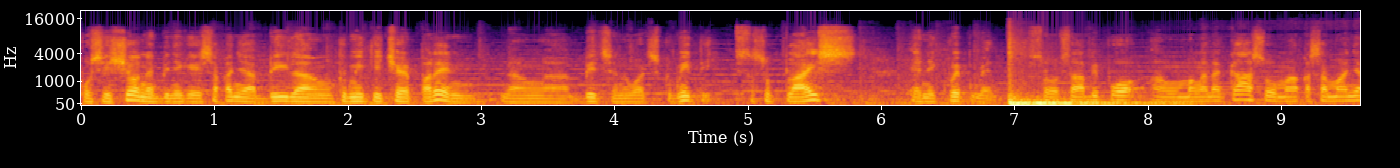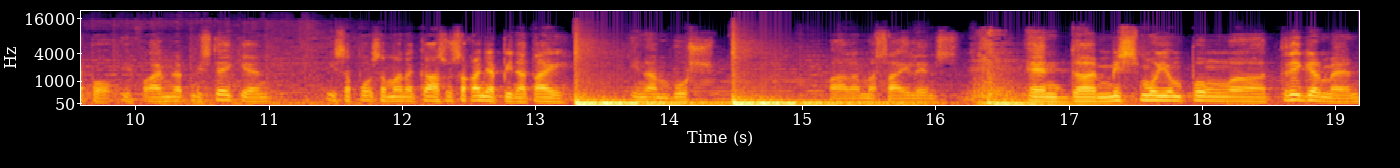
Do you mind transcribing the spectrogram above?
posisyon na binigay sa kanya bilang committee chair pa rin ng uh, Bids and Awards Committee sa supplies and equipment. So sabi po, ang mga nagkaso, mga kasama niya po, if I'm not mistaken, isa po sa mga nagkaso sa kanya, pinatay, inambush para ma-silence. And uh, mismo yung pong uh, triggerman,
